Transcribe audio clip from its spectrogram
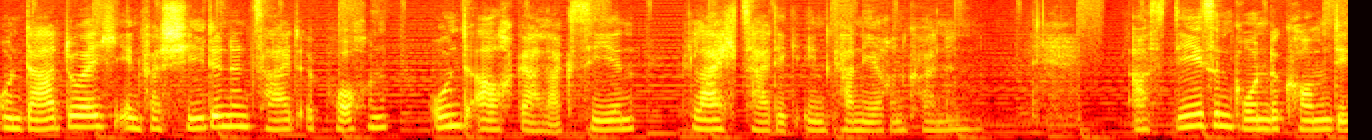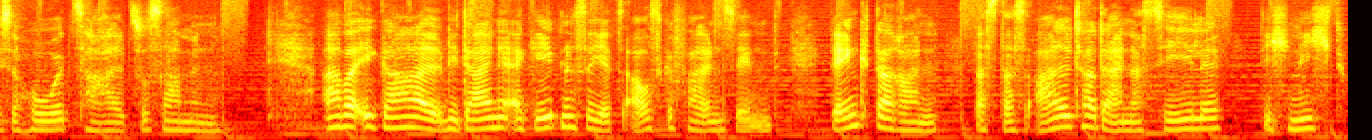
und dadurch in verschiedenen Zeitepochen und auch Galaxien gleichzeitig inkarnieren können. Aus diesem Grunde kommt diese hohe Zahl zusammen. Aber egal, wie deine Ergebnisse jetzt ausgefallen sind, denk daran, dass das Alter deiner Seele dich nicht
